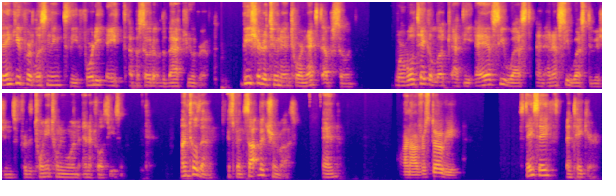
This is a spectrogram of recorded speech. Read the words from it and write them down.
thank you for listening to the 48th episode of the Backfield Rift. Be sure to tune in to our next episode where we'll take a look at the AFC West and NFC West divisions for the 2021 NFL season. Until then, it's been Satvik Srinivas and Arnav Rastogi. Stay safe and take care.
